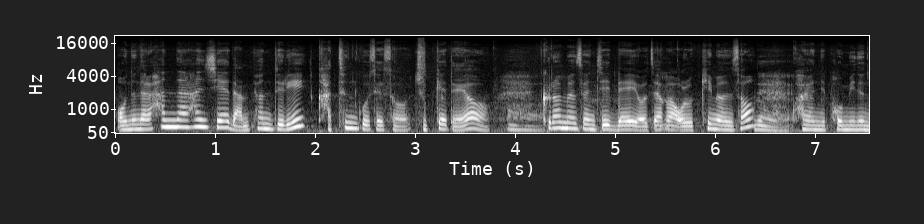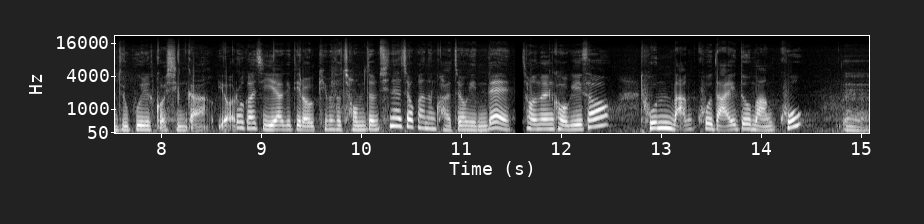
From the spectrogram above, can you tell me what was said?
어느 날 한날 한시에 남편들이 같은 곳에서 죽게 돼요. 어. 그러면서 이제 내 여자가 얽히면서 네. 과연 이 범인은 누구일 것인가 여러 가지 이야기들이 얽히면서 점점 친해져가는 과정인데 저는 거기서 돈 많고 나이도 많고 네.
